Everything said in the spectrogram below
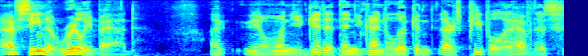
I've seen it really bad. I, you know, when you get it, then you kind of look and there's people that have this.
